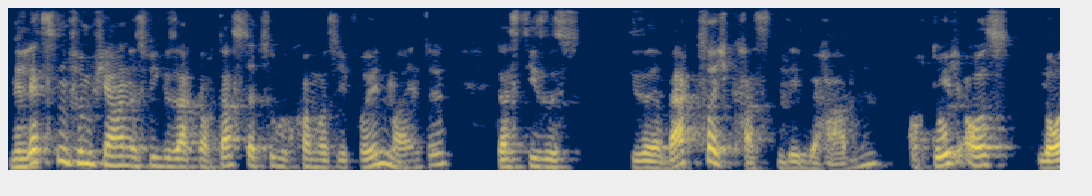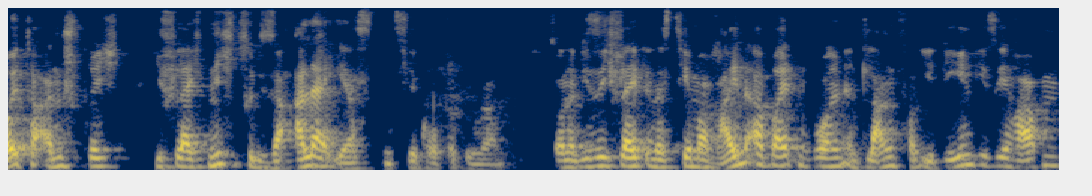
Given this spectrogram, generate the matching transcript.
In den letzten fünf Jahren ist, wie gesagt, noch das dazu gekommen, was ich vorhin meinte, dass dieses, dieser Werkzeugkasten, den wir haben, auch durchaus Leute anspricht, die vielleicht nicht zu dieser allerersten Zielgruppe gehören sondern die sich vielleicht in das Thema reinarbeiten wollen, entlang von Ideen, die sie haben,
